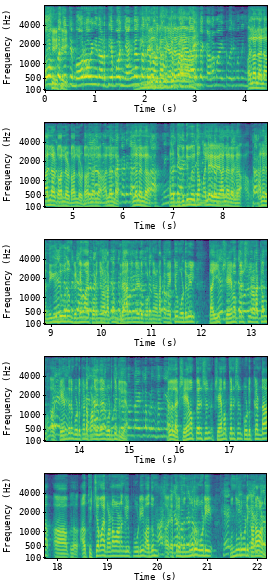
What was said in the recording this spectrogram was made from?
ഓഫ് ബജറ്റ് ബോറോവിംഗ് നടത്തിയപ്പോൾ ഞങ്ങൾ തന്നെ സർക്കാരിന്റെ കടമായിട്ട് വരുമെന്ന് നികുതി വിഹിതം അല്ല അല്ലല്ല നികുതി വിഹിതം ഗണ്യമായി കുറഞ്ഞടക്കം കേന്ദ്രത്തിന്റെ ഗ്രാൻഡ് കുറഞ്ഞടക്കം ഏറ്റവും ഒടുവിൽ ഈ ക്ഷേമ പെൻഷൻ അടക്കം കേന്ദ്രം കൊടുക്കേണ്ട പണം ഇതുവരെ കൊടുത്തിട്ടില്ല. അല്ലല്ല ക്ഷേമ പെൻഷൻ ക്ഷേമ പെൻഷൻ കൊടുക്കേണ്ട തുച്ഛമായ പണമാണെങ്കിൽ കൂടിയും അതും എത്ര മുന്നൂറ്. കോടി മുന്നൂറ് കോടി കടമാണ്.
